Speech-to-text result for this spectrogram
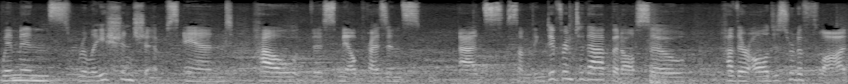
women's relationships and how this male presence adds something different to that, but also how they're all just sort of flawed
